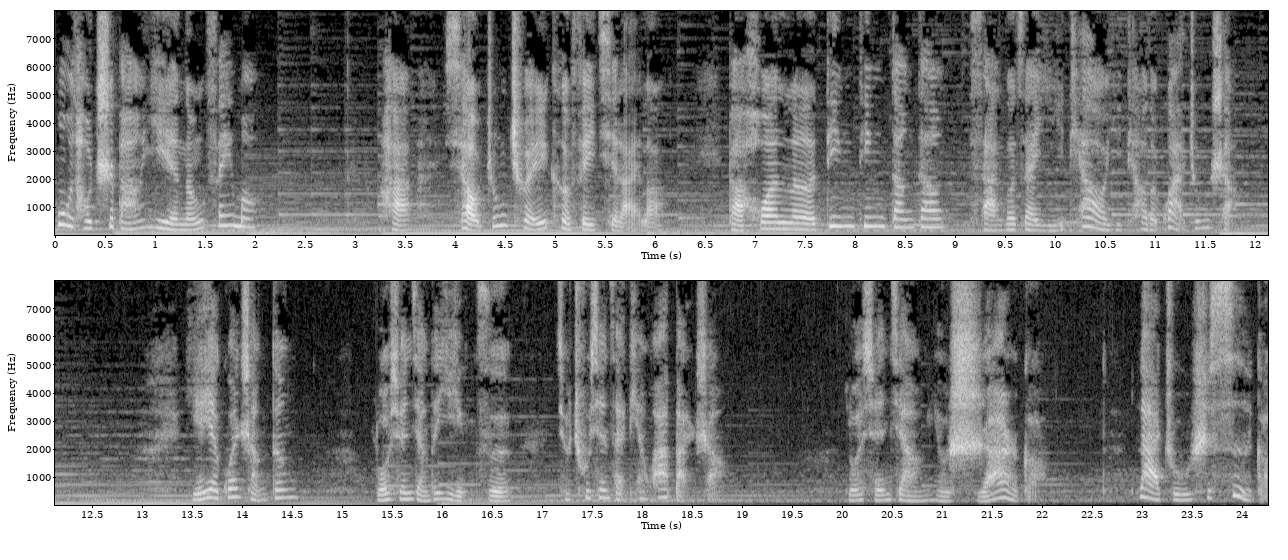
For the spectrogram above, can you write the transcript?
木头翅膀也能飞吗？哈，小钟锤可飞起来了，把欢乐叮叮当当洒落在一跳一跳的挂钟上。爷爷关上灯，螺旋桨的影子就出现在天花板上。螺旋桨有十二个。蜡烛是四个，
